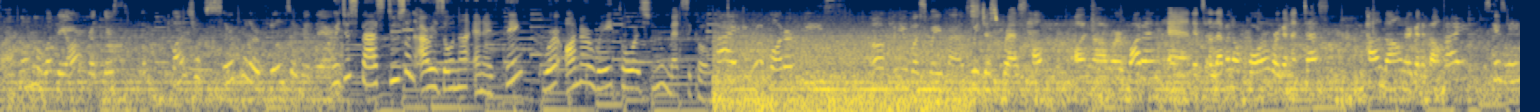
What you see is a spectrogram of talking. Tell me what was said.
I don't know what they are, but there's a bunch of circular fields over there. We just passed Tucson, Arizona, and I think we're on our way towards New Mexico. Hi, can I have water, please? Oh, he was way fast. We just press help on our button and it's 11.04. We're gonna test how long we're gonna come. Hi, excuse me.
